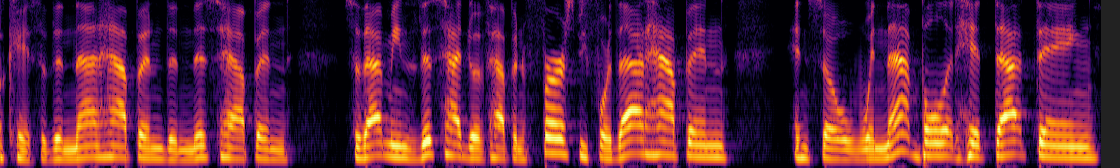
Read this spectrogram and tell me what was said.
okay so then that happened then this happened so that means this had to have happened first before that happened and so when that bullet hit that thing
